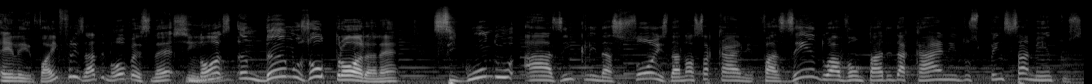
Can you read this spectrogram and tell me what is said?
Ele vai frisar de novo esse, né? Sim. Nós andamos outrora, né? Segundo as inclinações da nossa carne, fazendo a vontade da carne e dos pensamentos.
